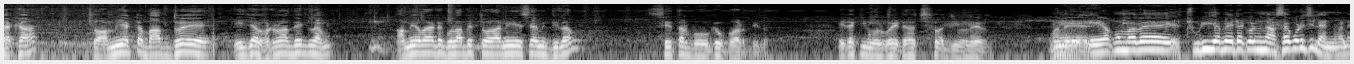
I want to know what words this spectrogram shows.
দেখা। তো আমি একটা বাধ্য হয়ে এই যা ঘটনা দেখলাম, আমি আবার একটা গোলাপের তোড়া নিয়ে এসে আমি দিলাম, সে তার বউকে উপহার দিল। এটা কি বলব? এটা হচ্ছে আমার জীবনের মানে এরকম ভাবে চুরি যাবে এটা কোনদিন আশা করেছিলেন? মানে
